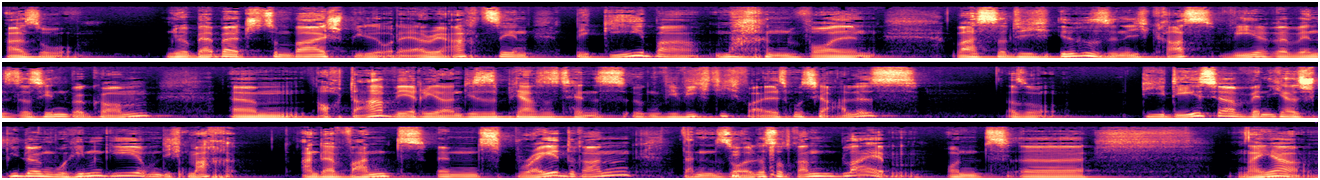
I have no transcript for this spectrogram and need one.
also New Babbage zum Beispiel oder Area 18 begehbar machen wollen, was natürlich irrsinnig krass wäre, wenn sie das hinbekommen. Ähm, auch da wäre ja dann diese Persistenz irgendwie wichtig, weil es muss ja alles, also die Idee ist ja, wenn ich als Spieler irgendwo hingehe und ich mache an der Wand ein Spray dran, dann soll das so dran bleiben. Und äh, naja,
